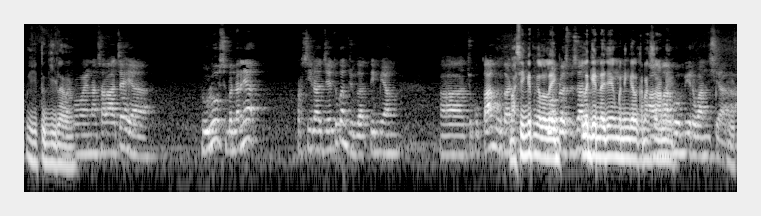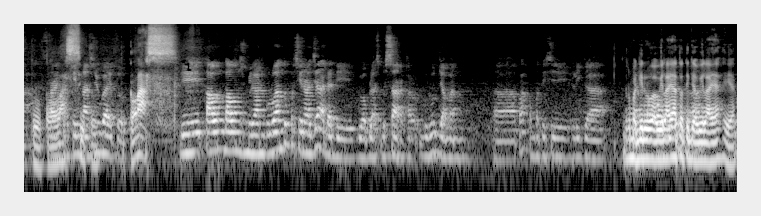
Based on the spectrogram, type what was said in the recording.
Wih, itu gila. man. Pemain asal Aceh ya. Dulu sebenarnya Persiraja itu kan juga tim yang uh, cukup tangguh kan. Masih inget kalau leg 12 besar. legendanya yang meninggal karena tsunami? Almarhum Irwansyah. Itu, kelas itu. juga itu. Kelas. Di tahun-tahun 90-an tuh Persiraja ada di 12 besar kalau dulu zaman uh, apa kompetisi liga Terbagi dua wilayah atau tiga wilayah, ya.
